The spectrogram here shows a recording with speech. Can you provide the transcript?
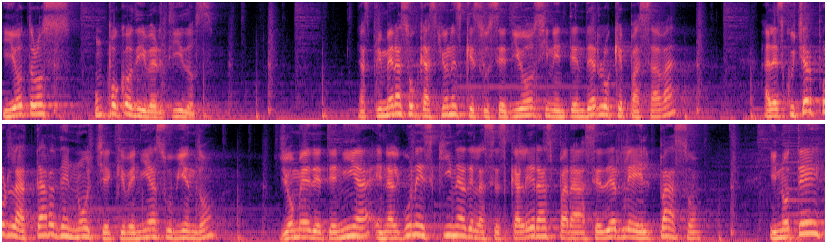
y otros un poco divertidos. Las primeras ocasiones que sucedió sin entender lo que pasaba, al escuchar por la tarde-noche que venía subiendo, yo me detenía en alguna esquina de las escaleras para cederle el paso y noté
